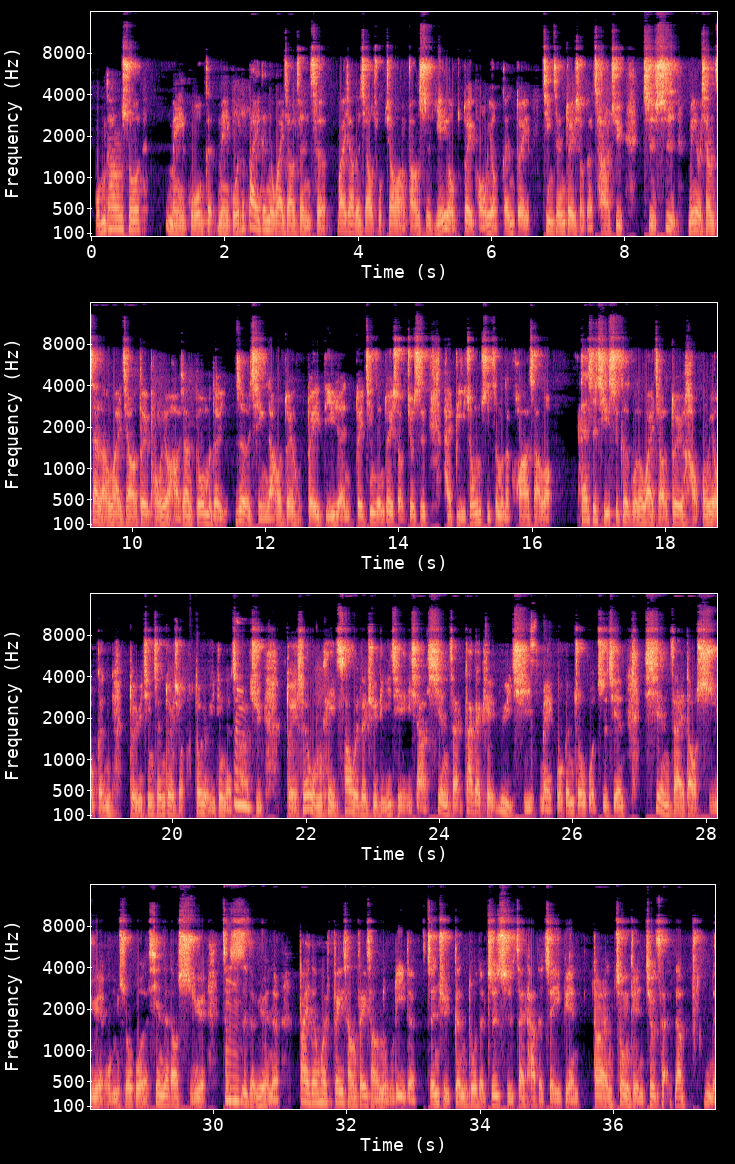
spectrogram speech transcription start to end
我们刚刚说，美国跟美国的拜登的外交政策、外交的交处交往方式，也有对朋友跟对竞争对手的差距，只是没有像战狼外交对朋友好像多么的热情，然后对对敌人、对竞争对手就是还比中指这么的夸张哦。但是其实各国的外交对于好朋友跟对于竞争对手都有一定的差距，对，所以我们可以稍微的去理解一下，现在大概可以预期美国跟中国之间，现在到十月，我们说过了，现在到十月这四个月呢。拜登会非常非常努力的争取更多的支持在他的这一边，当然重点就在那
